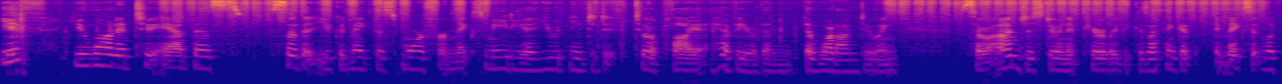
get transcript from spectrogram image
if you wanted to add this so that you could make this more for mixed media, you would need to, do, to apply it heavier than, than what I'm doing. So I'm just doing it purely because I think it, it makes it look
